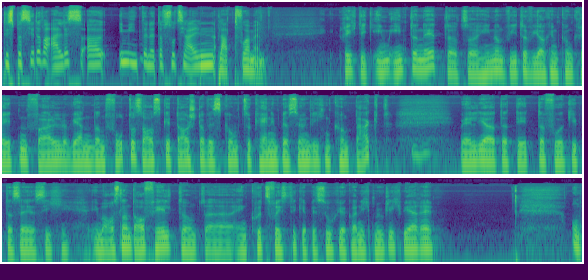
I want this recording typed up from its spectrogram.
Das passiert aber alles äh, im Internet, auf sozialen Plattformen. Richtig, im Internet, also hin und wieder, wie auch im konkreten Fall, werden dann Fotos ausgetauscht, aber es kommt zu keinem persönlichen Kontakt. Mhm weil ja der Täter vorgibt, dass er sich im Ausland aufhält und äh, ein kurzfristiger Besuch ja gar nicht möglich wäre. Und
